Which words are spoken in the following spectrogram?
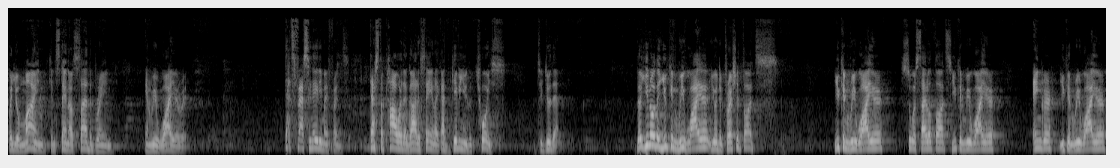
but your mind can stand outside the brain and rewire it. That's fascinating, my friends. That's the power that God is saying. Like, I've given you the choice to do that. You know that you can rewire your depression thoughts? You can rewire suicidal thoughts. You can rewire anger. You can rewire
